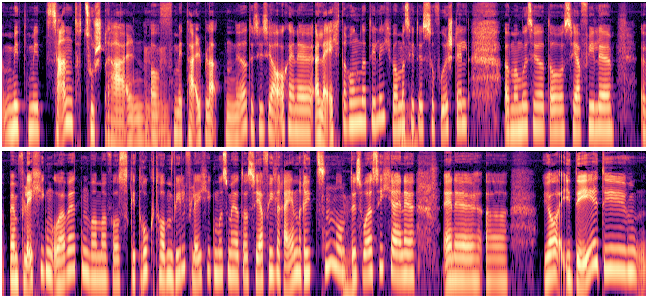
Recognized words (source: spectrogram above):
mit, mit Sand zu strahlen mhm. auf Metallplatten. Ja, das ist ja auch eine Erleichterung natürlich, wenn man mhm. sich das so vorstellt. Äh, man muss ja da sehr viele äh, beim flächigen Arbeiten, wenn man was gedruckt haben will, flächig muss man ja da sehr viel reinritzen und mhm. das war sicher eine, eine äh, ja, Idee, die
